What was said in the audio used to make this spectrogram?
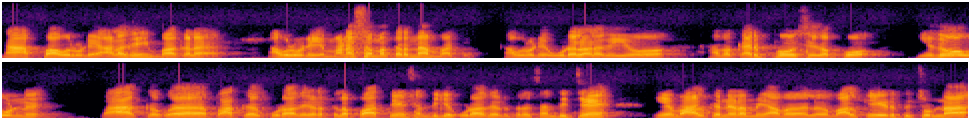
நான் அப்பா அவளுடைய அழகையும் பார்க்கல. அவளுடைய மனசை மாத்திரம்தான் பார்த்தேன். அவளுடைய உடல் அழகையோ அவள் கருப்போ சிகப்போ ஏதோ ஒன்று பார்க்க பார்க்கக்கூடாத இடத்துல பார்த்தேன் சந்திக்கக்கூடாத இடத்துல சந்தித்தேன். என் வாழ்க்கை நிலைமை அவள் வாழ்க்கையை எடுத்து சொன்னால்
